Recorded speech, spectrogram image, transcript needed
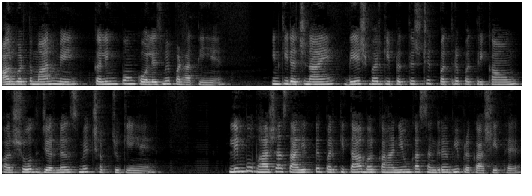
और वर्तमान में कलिंगपोंग कॉलेज में पढ़ाती हैं। इनकी रचनाएँ देश भर की प्रतिष्ठित पत्र पत्रिकाओं और शोध जर्नल्स में छप चुकी हैं। लिंबू भाषा साहित्य पर किताब और कहानियों का संग्रह भी प्रकाशित है।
